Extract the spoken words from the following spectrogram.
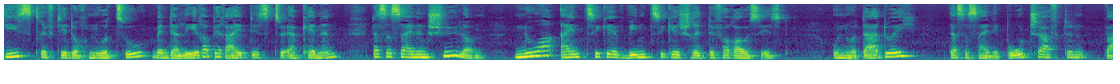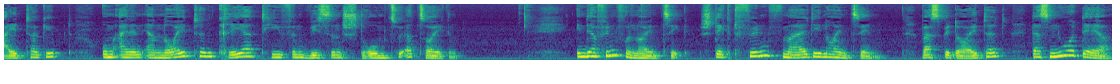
Dies trifft jedoch nur zu, wenn der Lehrer bereit ist zu erkennen, dass er seinen Schülern nur einzige winzige Schritte voraus ist und nur dadurch, dass er seine Botschaften weitergibt, um einen erneuten kreativen Wissensstrom zu erzeugen. In der 95 steckt fünfmal die 19, was bedeutet, dass nur der,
